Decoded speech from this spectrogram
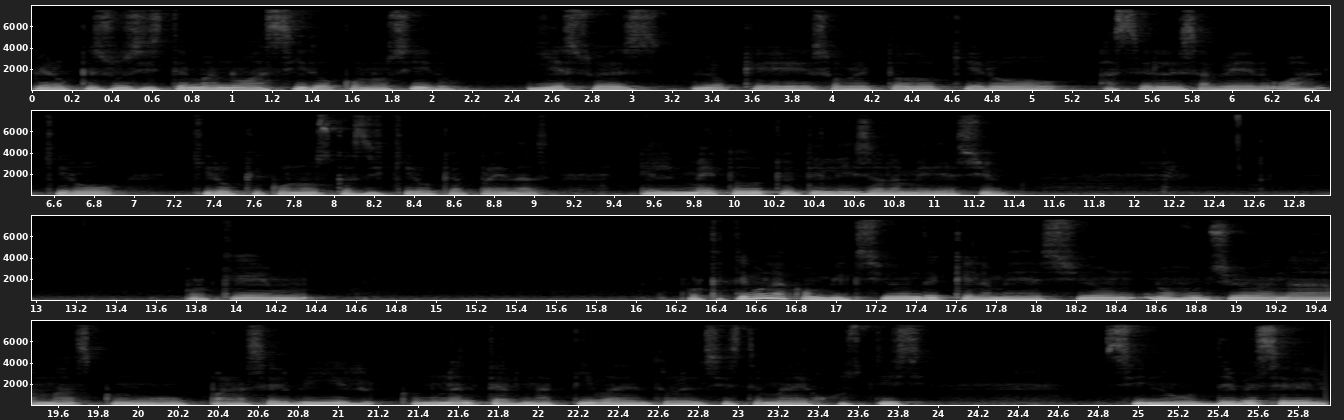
pero que su sistema no ha sido conocido. Y eso es lo que sobre todo quiero hacerles saber o quiero, quiero que conozcas y quiero que aprendas el método que utiliza la mediación. Porque porque tengo la convicción de que la mediación no funciona nada más como para servir como una alternativa dentro del sistema de justicia, sino debe ser el,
